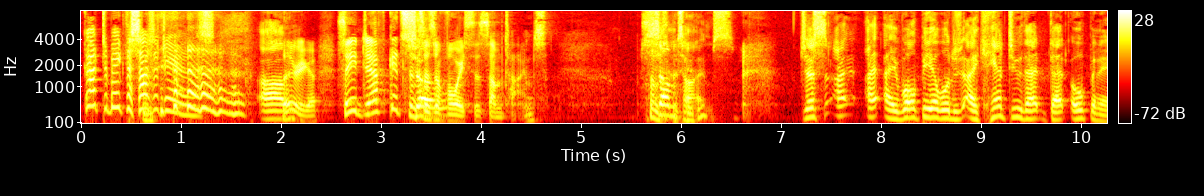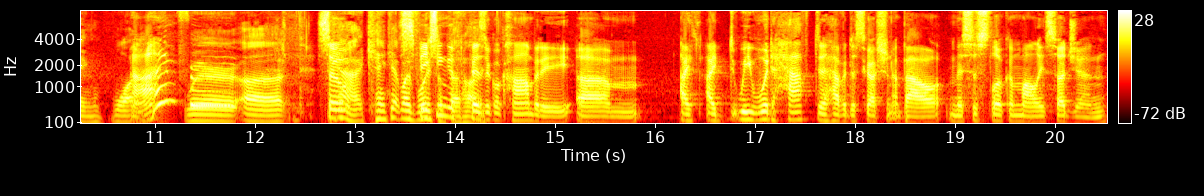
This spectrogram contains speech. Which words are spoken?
Got to make the sausages. there you go. See, Jeff gets so- sense of voices sometimes. sometimes. Just I, I, I won't be able to. I can't do that that opening one I'm where uh, So yeah, I can't get my voice speaking up of that high. physical comedy, um, I, I, we would have to have a discussion about Mrs. Slocombe Mollie Sugden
